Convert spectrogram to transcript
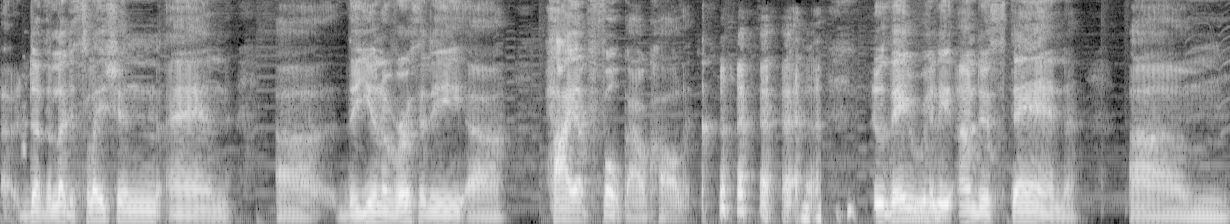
uh, does the legislation and uh, the university uh, high up folk, I'll call it, do they really understand um,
